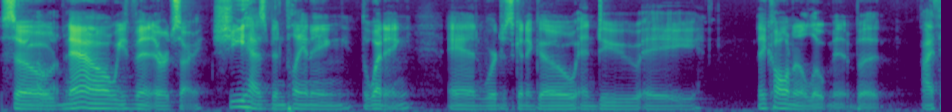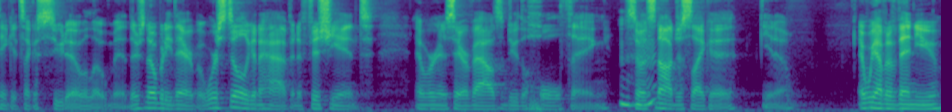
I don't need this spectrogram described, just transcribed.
So oh, now we've been, or sorry, she has been planning the wedding, and we're just gonna go and do a. They call it an elopement, but I think it's like a pseudo elopement. There's nobody there, but we're still gonna have an officiant, and we're gonna say our vows and do the whole thing. So it's mm-hmm. not just like a, you know, and we have a venue.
